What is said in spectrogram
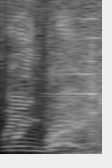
spring break.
